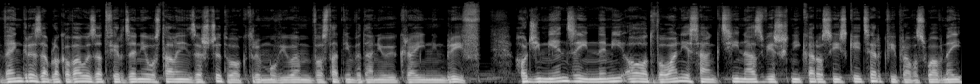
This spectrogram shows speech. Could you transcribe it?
Węgry zablokowały zatwierdzenie ustaleń ze szczytu, o którym mówiłem w ostatnim wydaniu Ukraine in Brief. Chodzi m.in. o odwołanie sankcji na zwierzchnika rosyjskiej cerkwi prawosławnej,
